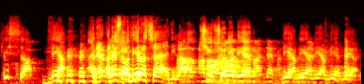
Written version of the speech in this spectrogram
Chissà, via. Eh, adesso la birra c'è di là, ciccioli birra. Via, via, via, via, via.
